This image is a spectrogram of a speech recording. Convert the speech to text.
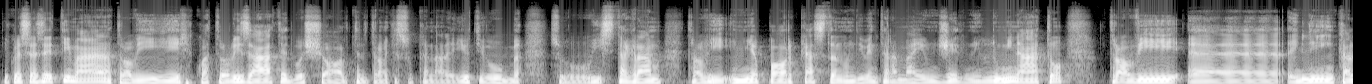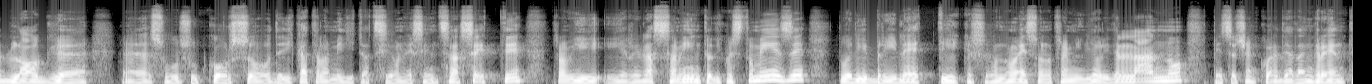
di questa settimana trovi quattro risate, due short, li trovi anche sul canale YouTube, su Instagram, trovi il mio podcast, non diventerà mai un un illuminato, trovi eh, il link al blog eh, su, sul corso dedicato alla meditazione senza sette, trovi il rilassamento di questo mese, due libri letti che secondo me sono tra i migliori dell'anno, pensaci ancora di Adam Grant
